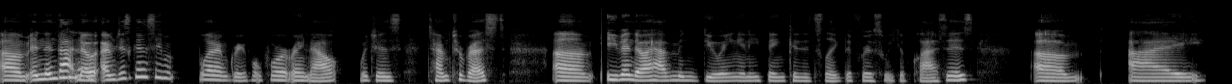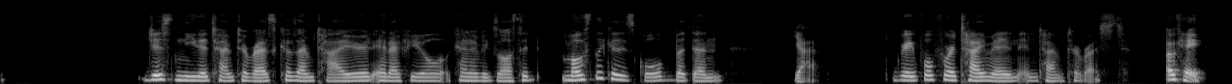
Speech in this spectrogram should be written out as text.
Um, and in that Yeah. note, I'm just gonna say what I'm grateful for right now, which is time to rest. Um, even though I haven't been doing anything because it's like the first week of classes, um, I just needed time to rest because I'm tired and I feel kind of exhausted, mostly because it's cold, but then yeah, grateful for time in and time to rest. Okay.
